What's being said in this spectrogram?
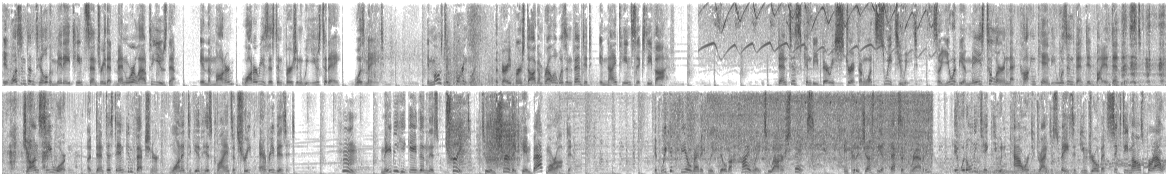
It wasn't until the mid 18th century that men were allowed to use them. In the modern, water resistant version we use today was made. And most importantly, the very first dog umbrella was invented in 1965. Dentists can be very strict on what sweets you eat, so you would be amazed to learn that cotton candy was invented by a dentist. John C. Wharton, a dentist and confectioner, wanted to give his clients a treat every visit. Hmm, maybe he gave them this treat to ensure they came back more often. If we could theoretically build a highway to outer space and could adjust the effects of gravity, it would only take you an hour to drive to space if you drove at 60 miles per hour.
